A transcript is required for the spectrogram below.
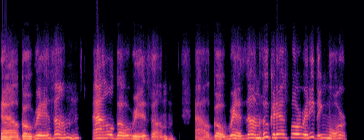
algorithm, algorithm, algorithm. Who could ask for anything more?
